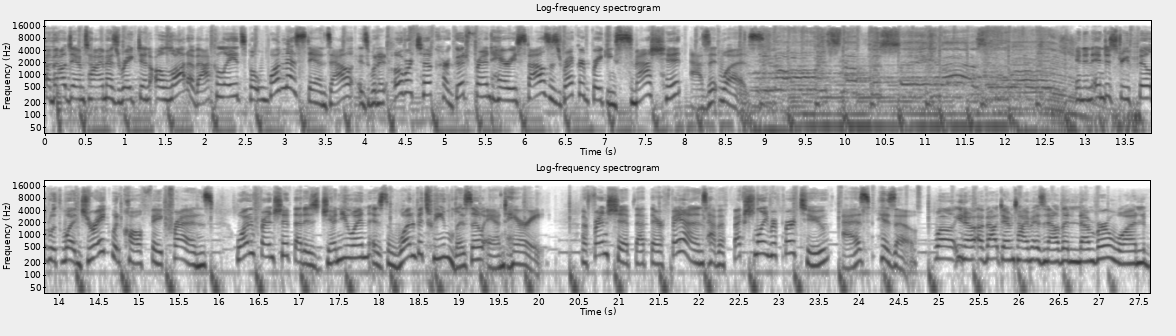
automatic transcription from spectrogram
About Damn Time has raked in a lot of accolades, but one that stands out is when it overtook her good friend Harry Styles' record breaking smash hit, As It Was. In an industry filled with what Drake would call fake friends, one friendship that is genuine is the one between Lizzo and Harry. A friendship that their fans have affectionately referred to as Hizzo. Well, you know, About Damn Time is now the number one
